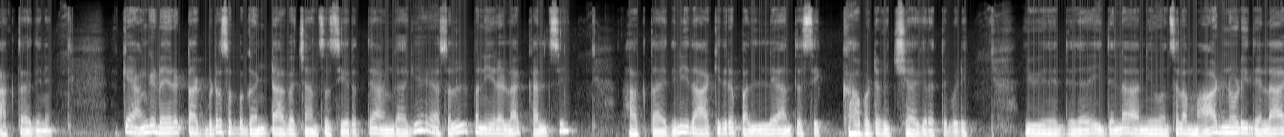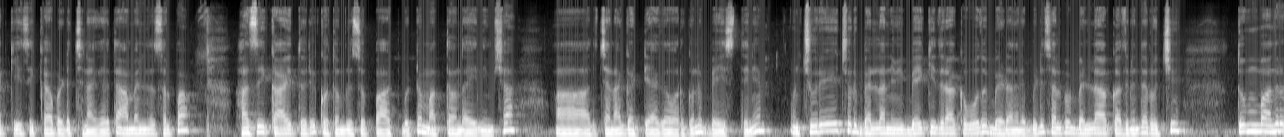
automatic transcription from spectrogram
ಹಾಕ್ತಾಯಿದ್ದೀನಿ ಓಕೆ, ಹಂಗೆ ಡೈರೆಕ್ಟ್ ಹಾಕ್ಬಿಟ್ರೆ ಸ್ವಲ್ಪ ಗಂಟಾಗೋ ಚಾನ್ಸಸ್ ಇರುತ್ತೆ. ಹಂಗಾಗಿ ಸ್ವಲ್ಪ ನೀರಲ್ಲಿ ಹಾಕಿ ಕಲಸಿ ಹಾಕ್ತಾಯಿದ್ದೀನಿ ಇದು ಹಾಕಿದರೆ ಪಲ್ಯ ಅಂತ ಸಿಕ್ಕಾಪಟ್ಟೆ ರುಚಿಯಾಗಿರುತ್ತೆ ಬಿಡಿ. ಇದೆಲ್ಲ ನೀವು ಒಂದು ಸಲ ಮಾಡಿ ನೋಡಿ, ಇದೆಲ್ಲ ಹಾಕಿ ಸಿಕ್ಕಾಪಟ್ಟೆ ಚೆನ್ನಾಗಿರುತ್ತೆ. ಆಮೇಲಿಂದ ಸ್ವಲ್ಪ ಹಸಿ ಕಾಯಿ ತುರಿ, ಕೊತ್ತಂಬರಿ ಸೊಪ್ಪು ಹಾಕ್ಬಿಟ್ಟು ಮತ್ತೊಂದು ಐದು ನಿಮಿಷ ಅದು ಚೆನ್ನಾಗಿ ಗಟ್ಟಿಯಾಗೋವರೆಗೂ ಬೇಯಿಸ್ತೀನಿ. ಒಂದು ಚೂರೇ ಚೂರು ಬೆಲ್ಲ ನಿಮಗೆ ಬೇಕಿದ್ರೆ ಹಾಕೋಬೋದು ಬೇಡ ಅಂದರೆ ಬಿಡಿ. ಸ್ವಲ್ಪ ಬೆಲ್ಲ ಹಾಕೋದ್ರಿಂದ ರುಚಿ ತುಂಬ ಅಂದರೆ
